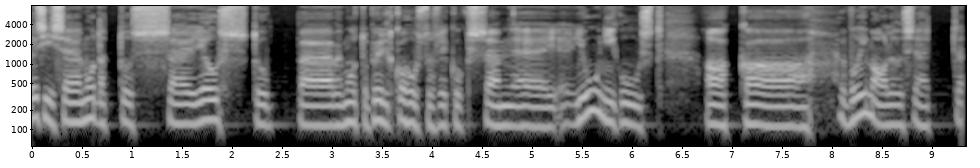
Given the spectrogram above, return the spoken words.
tõsi, see muudatus jõustub äh, või muutub üldkohustuslikuks juunikuust, aga võimalused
